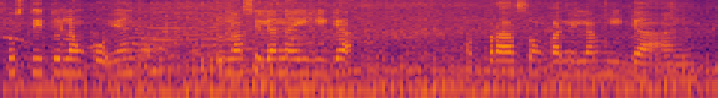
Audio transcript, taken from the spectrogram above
Tapos dito lang po yan. Oh. Dito lang sila nahihiga. Sa prasong kanilang higaan.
